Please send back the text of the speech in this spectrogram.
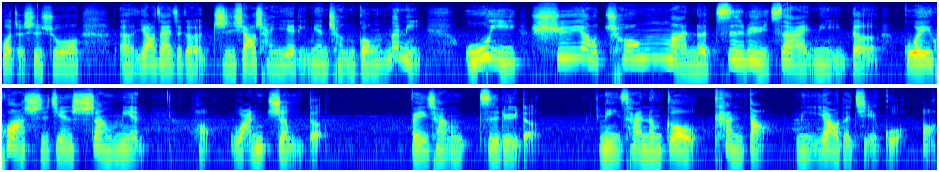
或者是说，呃，要在这个直销产业里面成功，那你无疑需要充满了自律，在你的规划时间上面，好完整的，非常自律的，你才能够看到。你要的结果哦，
